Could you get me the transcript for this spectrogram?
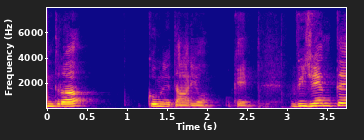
ইন্ট্রা কমিউনিটারিও ওকে ভিজেন্তে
